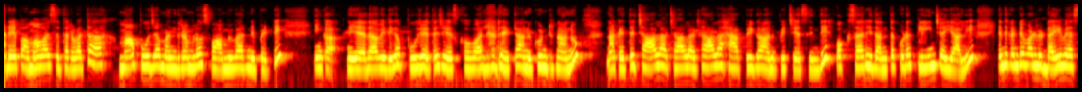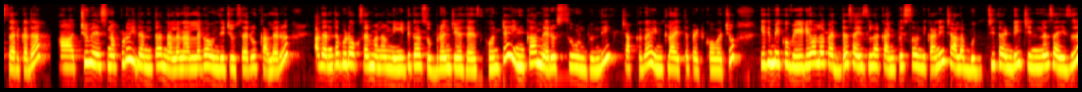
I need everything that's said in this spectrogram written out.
రేపు అమావాస్య తర్వాత మా పూజా మందిరంలో స్వామివారిని పెట్టి ఇంకా యథావిధిగా పూజ అయితే చేసుకోవాలి అని అయితే అనుకుంటున్నాను. నాకైతే చాలా చాలా చాలా హ్యాపీగా అనిపించేసింది. ఒకసారి ఇదంతా కూడా క్లీన్ చేయాలి. ఎందుకంటే వాళ్ళు డై వేస్తారు కదా. ఆ అచ్చు వేసినప్పుడు ఇదంతా నల్ల నల్లగా ఉంది చూసారు కలర్. అదంతా కూడా ఒకసారి మనం నీట్గా శుభ్రం చేసేసుకుంటే ఇంకా మెరుస్తూ ఉంటుంది. చక్కగా ఇంట్లో అయితే పెట్టుకోవచ్చు. ఇది మీకు వీడియోలో పెద్ద సైజులా కనిపిస్తుంది కానీ చాలా బుజ్జితండి చిన్న సైజు.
